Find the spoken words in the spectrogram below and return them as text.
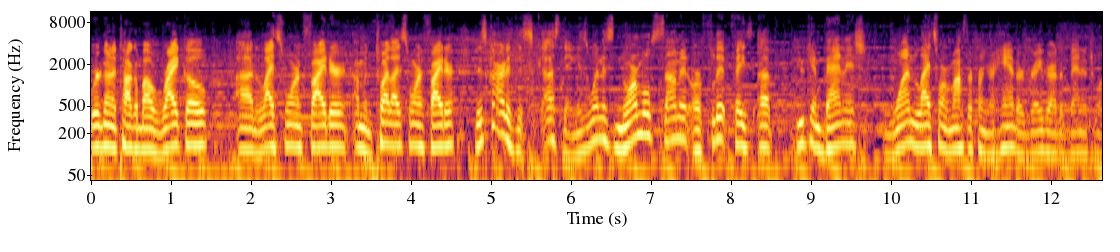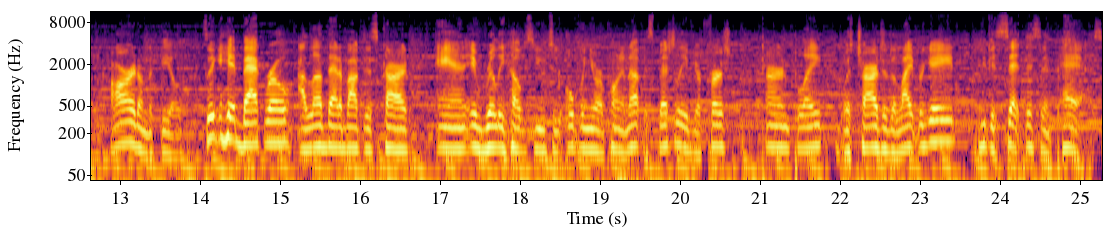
we're going to talk about Ryko, uh, the Lightsworn Fighter. I mean, Twilight Sworn Fighter. This card is disgusting. Is when it's normal summon or flip face up, you can banish one Lightsworn monster from your hand or graveyard to banish one card on the field. So you can hit back row. I love that about this card. And it really helps you to open your opponent up, especially if your first turn play was charge of the Light Brigade. You can set this in pass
